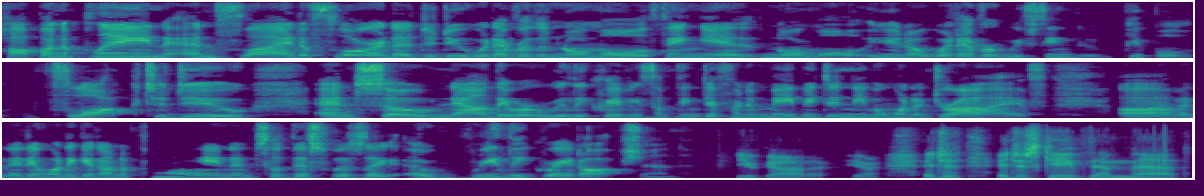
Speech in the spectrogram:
hop on a plane and fly to Florida to do whatever the normal thing is, normal, you know, whatever we've seen people flock to do. And so now they were really craving something different and maybe didn't even want to drive. Um, and they didn't want to get on a plane. And so this was a, a really great option. You got it. Yeah. It just, it just gave them that,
